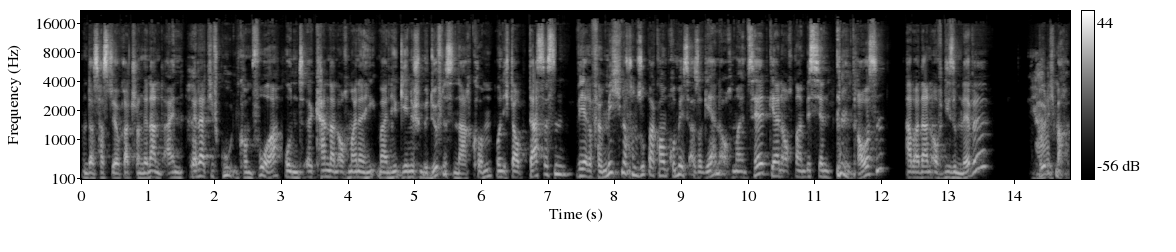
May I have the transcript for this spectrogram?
und das hast du ja gerade schon genannt, einen relativ guten Komfort und äh, kann dann auch meiner, meinen hygienischen Bedürfnissen nachkommen. Und ich glaube, das ist ein, wäre für mich noch ein super Kompromiss. Also gerne auch mal im Zelt, gerne auch mal ein bisschen draußen, aber dann auf diesem Level ja. würde ich machen.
